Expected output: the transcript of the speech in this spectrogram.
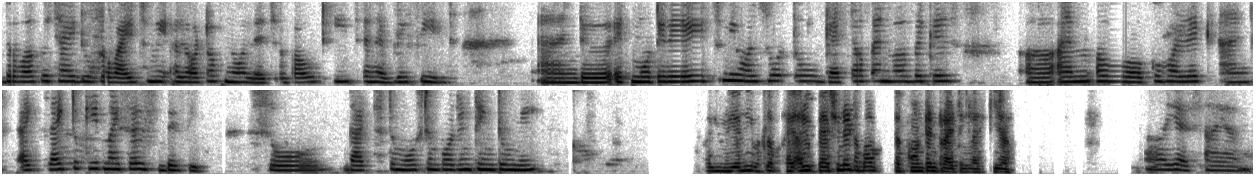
the work which I do provides me a lot of knowledge about each and every field. And uh, it motivates me also to get up and work because uh, I'm a workaholic and I like to keep myself busy. So that's the most important thing to me. Are you really matlab, are you passionate about the content writing like yeah? Uh, yes, I am.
